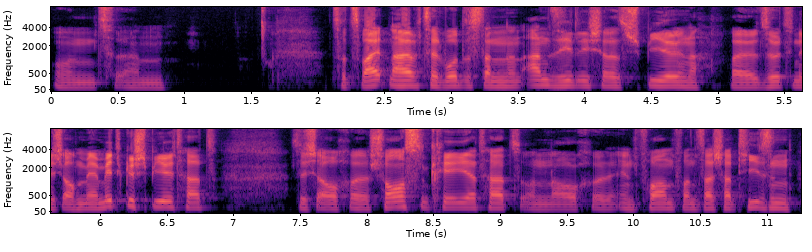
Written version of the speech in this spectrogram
Und ähm, zur zweiten Halbzeit wurde es dann ein ansehnlicheres Spiel, weil Sötenich auch mehr mitgespielt hat. sich auch äh, Chancen kreiert hat und auch äh, in Form von Sascha Thiesen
